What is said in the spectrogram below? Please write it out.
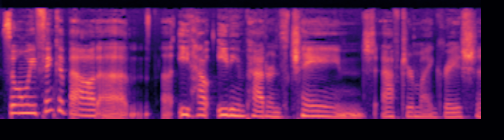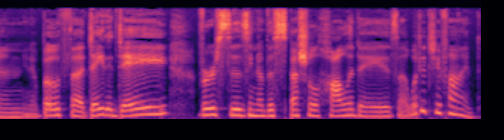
so when we think about um, uh, eat, how eating patterns change after migration, you know, both day to day versus, you know, the special holidays, uh, what did you find?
